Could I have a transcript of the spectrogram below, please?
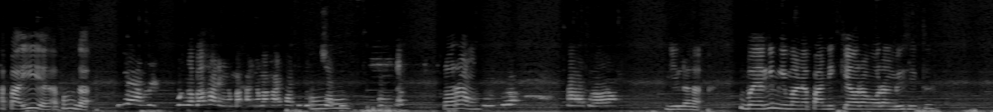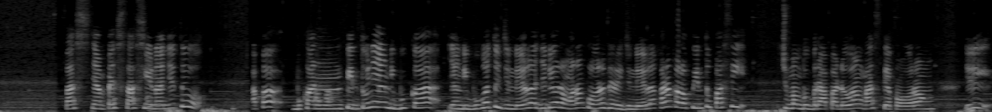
Apa iya? Apa enggak iya ngebakar ngebakar ngebakar satu satu Oh. satu Hmm, lorong nah tolong Gila. Lu Bayangin gimana paniknya orang-orang di situ. Pas nyampe stasiun aja tuh apa bukan pintunya yang dibuka, yang dibuka tuh jendela. Jadi orang-orang keluar dari jendela karena kalau pintu pasti cuma beberapa doang kan setiap lorong. Jadi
